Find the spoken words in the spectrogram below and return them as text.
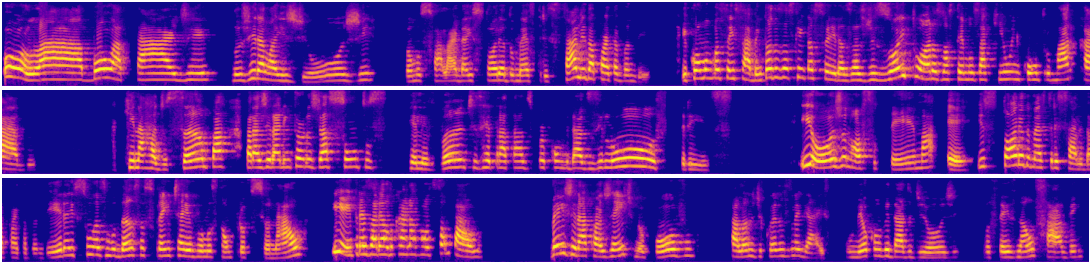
Olá, boa tarde. No Gira Laís de hoje, vamos falar da história do mestre Sale da Porta Bandeira. E como vocês sabem, todas as quintas-feiras, às 18 horas, nós temos aqui um encontro marcado aqui na Rádio Sampa para girar em torno de assuntos relevantes, retratados por convidados ilustres. E hoje o nosso tema é História do Mestre Sale da Porta Bandeira e suas mudanças frente à evolução profissional e empresarial do Carnaval de São Paulo. Vem girar com a gente, meu povo, falando de coisas legais. O meu convidado de hoje, vocês não sabem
